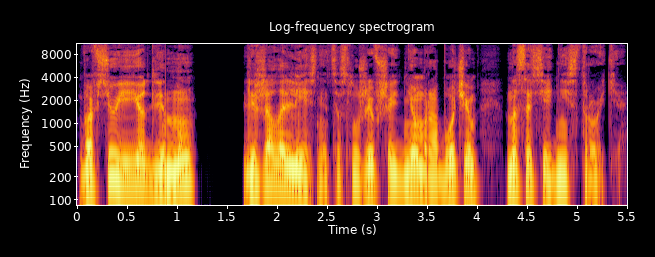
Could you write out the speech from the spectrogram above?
во всю ее длину лежала лестница, служившая днем рабочим на соседней стройке.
